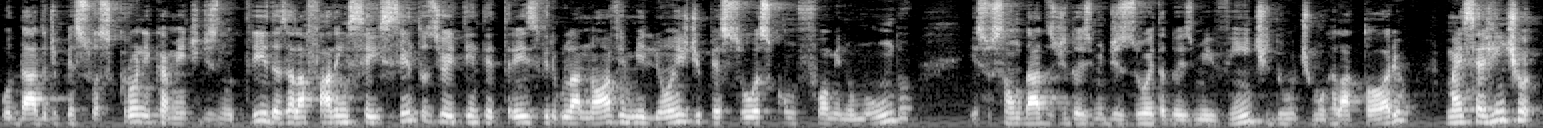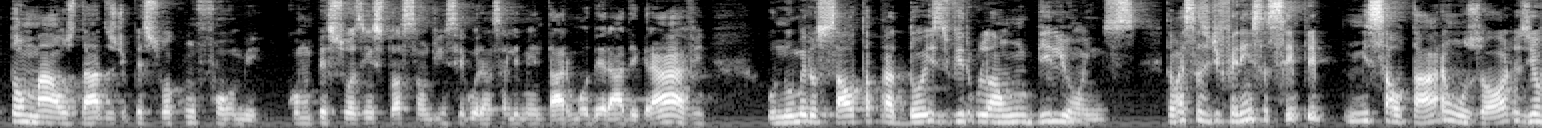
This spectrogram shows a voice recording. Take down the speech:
o dado de pessoas cronicamente desnutridas, ela fala em 683,9 milhões de pessoas com fome no mundo. Isso são dados de 2018 a 2020, do último relatório. Mas se a gente tomar os dados de pessoa com fome como pessoas em situação de insegurança alimentar moderada e grave, o número salta para 2,1 bilhões. Então essas diferenças sempre me saltaram os olhos e eu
